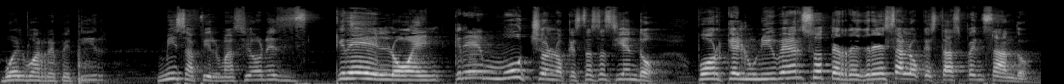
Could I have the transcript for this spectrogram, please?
vuelvo a repetir mis afirmaciones, créelo en, cree mucho en lo que estás haciendo, porque el universo te regresa lo que estás pensando.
